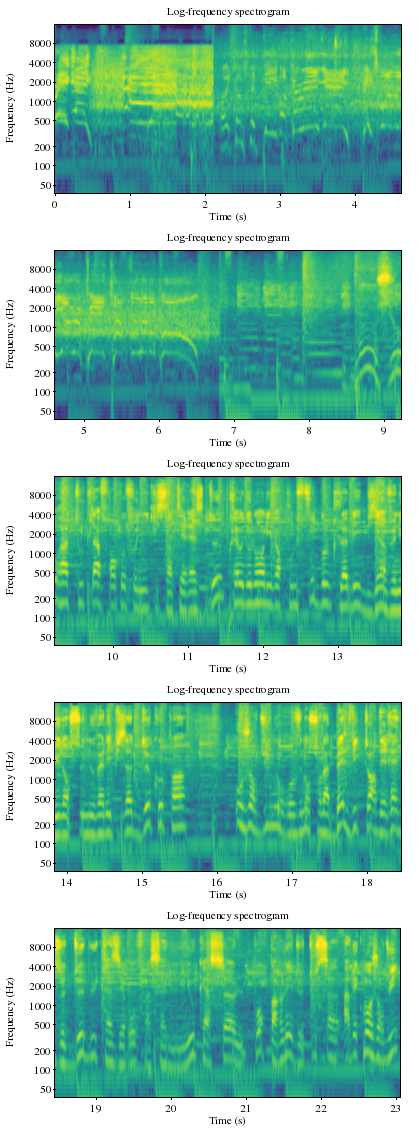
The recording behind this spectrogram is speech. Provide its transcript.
it, take it quickly, Origi Oh, it comes to Divock Origi He's won the European Cup for Liverpool Bonjour à toute la francophonie qui s'intéresse de près ou de loin au Liverpool Football Club et bienvenue dans ce nouvel épisode de Copains. Aujourd'hui, nous revenons sur la belle victoire des Reds 2 buts à 0 face à Newcastle. Pour parler de tout ça avec moi aujourd'hui,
